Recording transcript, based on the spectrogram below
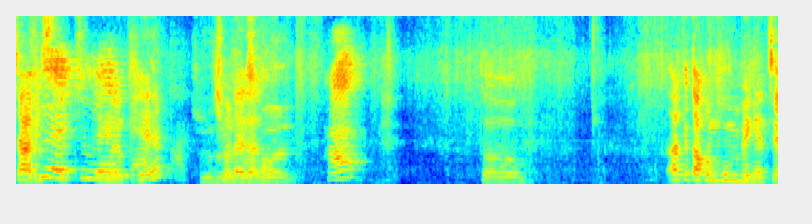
চা, বিস্কুট এগুলো খেয়ে চলে গেল। হ্যাঁ তো আর কি তখন ঘুম ভেঙেছে।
